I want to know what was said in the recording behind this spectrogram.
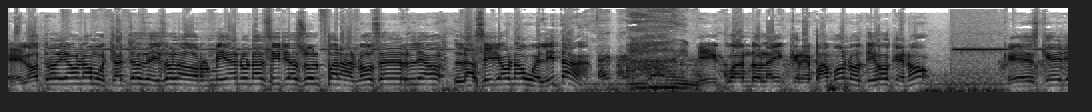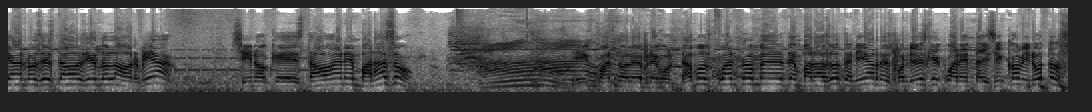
El otro día una muchacha se hizo la dormida en una silla azul para no cederle la silla a una abuelita. Y cuando la increpamos nos dijo que no, que es que ella no se estaba haciendo la dormida, sino que estaba en embarazo. y cuando le preguntamos cuántos meses de embarazo tenía, respondió es que 45 minutos.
